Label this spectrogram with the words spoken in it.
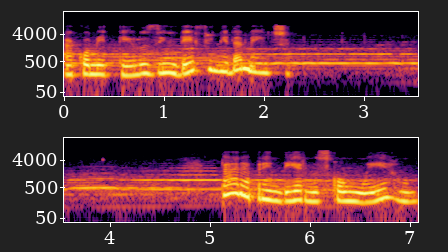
a cometê-los indefinidamente. Para aprendermos com um erro,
